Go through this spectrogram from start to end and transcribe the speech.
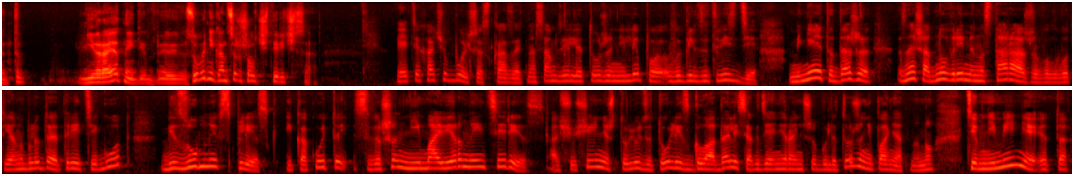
Это невероятно. Э, Субботний концерт шел 4 часа. Я тебе хочу больше сказать. На самом деле это уже нелепо выглядит везде. Меня это даже, знаешь, одно время настораживало. Вот я наблюдаю третий год, безумный всплеск и какой-то совершенно неимоверный интерес. Ощущение, что люди то ли изголодались, а где они раньше были, тоже непонятно. Но, тем не менее, это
